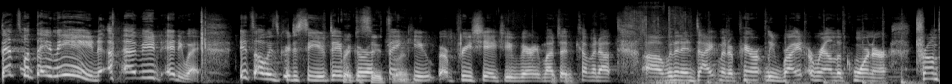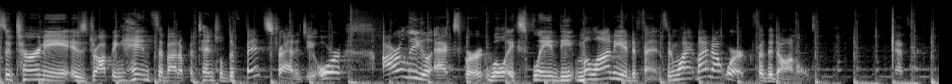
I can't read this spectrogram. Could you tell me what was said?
that's what they mean. I mean, anyway, it's always great to see you, David Gura. You, Thank you. I appreciate you very much. And coming up uh, with an indictment apparently right around the corner, Trump's attorney is dropping hints about a potential defense strategy. Or our legal expert will explain the Melania defense and why it might not work for the Donald. That's it.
